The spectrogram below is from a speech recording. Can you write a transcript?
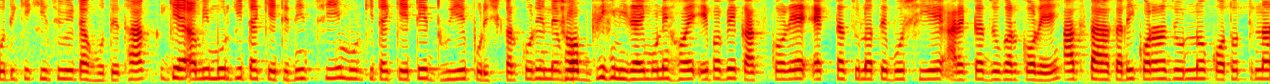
ওদিকে খিচুড়িটা হতে থাক। আমি মুরগিটা কেটে নিচ্ছি। মুরগিটা কেটে ধুয়ে পরিষ্কার করে নেব। সব গৃহিণীরাই মনে হয় এভাবে কাজ করে। একটা চুলাতে বসিয়ে আরেকটা জোগাড় করে। আজ তাড়াতাড়ি করার জন্য কতটা না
